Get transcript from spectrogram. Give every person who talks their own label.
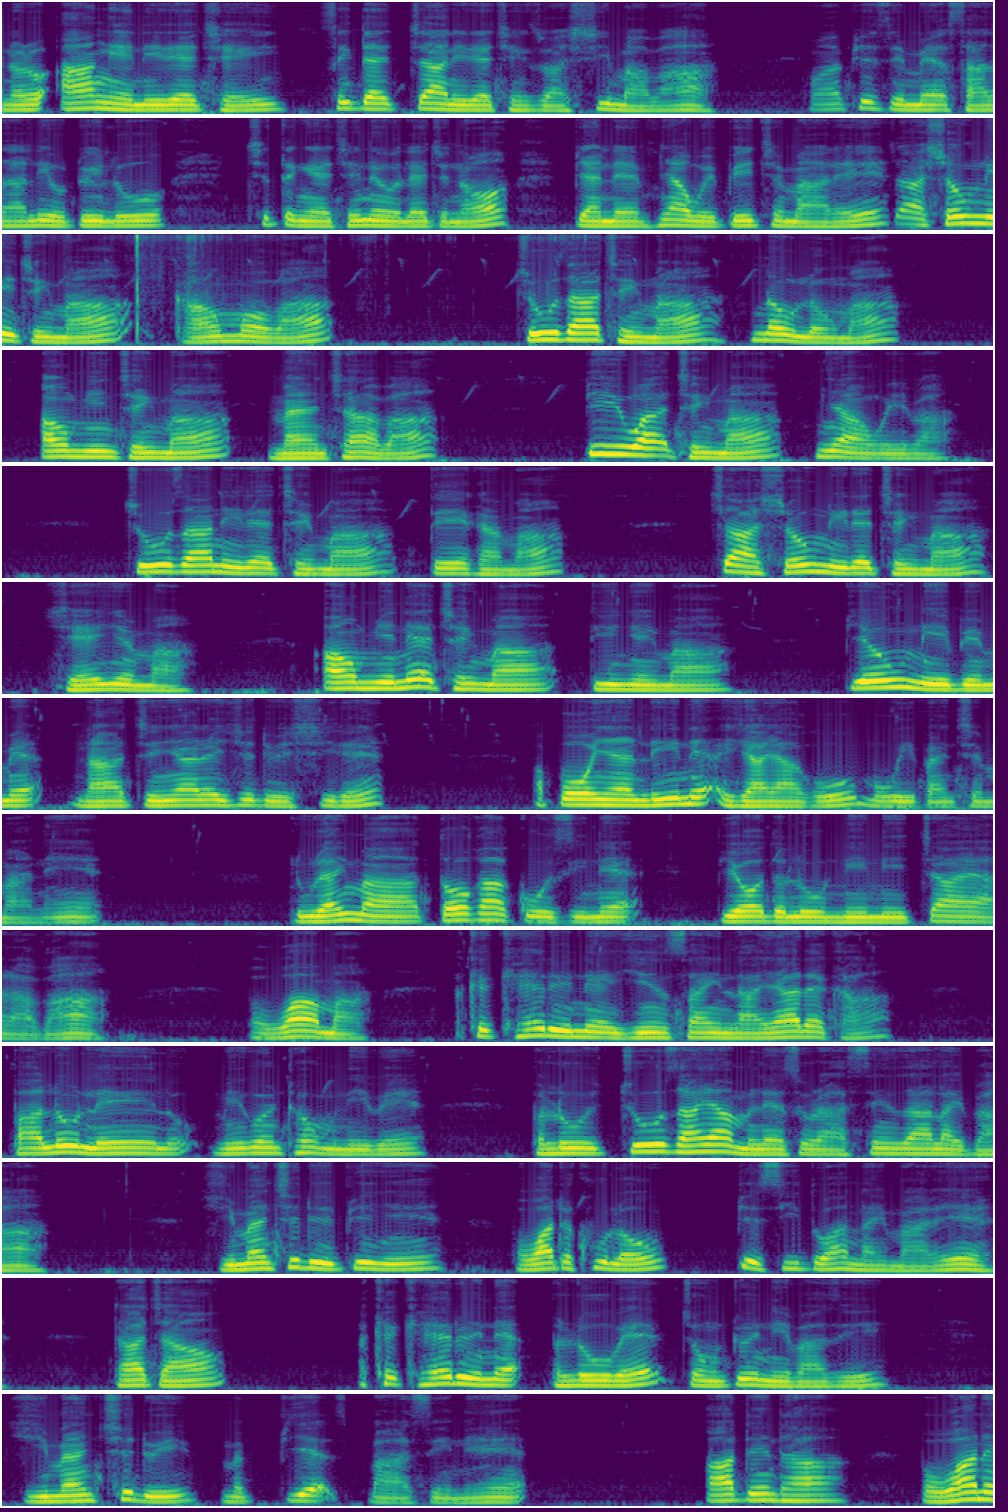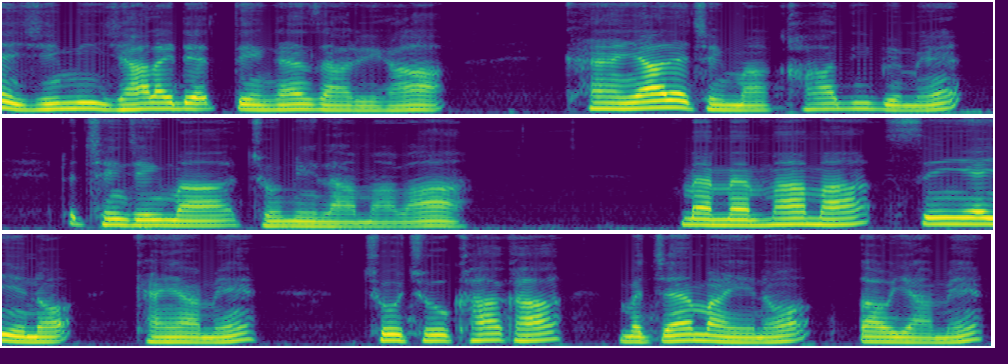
Speaker 1: ကျွန်တော်တို့အားငယ်နေတဲ့ချိန်စိတ်သက်ကြနေတဲ့ချိန်ဆိုတာရှိမှာပါခွန်အားဖြစ်စေမဲ့စာသားလေးကိုတွေးလို့ချစ်တငယ်ချင်းတွေကိုလည်းကျွန်တော်ပြန်တယ်မျှဝေပေးချင်ပါတယ်ကြာရှုံးနေချိန်မှာခေါင်းမော့ပါစူးစမ်းချိန်မှာနှုတ်လုံးပါအောင်မြင်ချိန်မှာမန်ချပါပြေဝအချိန်မှာမျှဝေပါစူးစမ်းနေတဲ့အချိန်မှာတေးခံပါကြာရှုံးနေတဲ့ချိန်မှာရဲရင်ပါအောင်မြင်တဲ့အချိန်မှာတည်ငြိမ်ပါ ပြုံးနေပေမဲ့နာကျင်ရတဲ့ရစ်တွေရှိတယ်အပေါ်ယံလေးနဲ့အရာရာကိုမဝေဖန်ချင်ပါနဲ့လူတိုင်းမှာတောကကိုစီနဲ့ပြောသလိုနေနေကြရတာပါဘဝမှာအခက်အခဲတွေနဲ့ရင်ဆိုင်လာရတဲ့အခါဘာလို့လဲလို့မေးခွန်းထုတ်မနေပဲဘလို့စူးစမ်းရမလဲဆိုတာစဉ်းစားလိုက်ပါရီမန်းချစ်တွေပြည့်ရင်ဘဝတစ်ခုလုံးပြည့်စည်သွားနိုင်ပါတယ်ဒါကြောင့် အခက်အခဲတွေနဲ့ဘလို့ပဲကြုံတွေ့နေပါစေရီမန်းချစ်တွေမပြတ်ပါစေနဲ့အာတင်ထားဘဝနဲ့ရင်းပြီးရလိုက်တဲ့သင်ခန်းစာတွေကခံရတဲ့ချိန်မှာခါးသီးပေမဲ့တစ်ချိန်ချိန်မှာဂျုံမြင်လာမှာပါမှန်မှန်မှားမှားစင်းရဲရင်တော့ခံရမယ်ချိုချိုခါခါမကြမ်းမာရင်တော့တောက်ရမယ်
